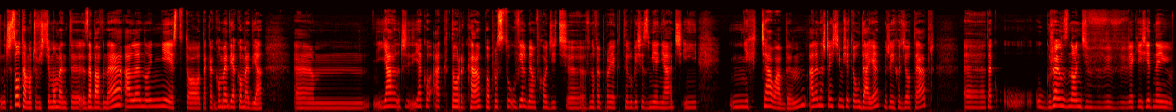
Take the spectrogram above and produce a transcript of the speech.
Znaczy są tam oczywiście momenty zabawne, ale no nie jest to taka Mhm. komedia, komedia. Ja czy jako aktorka po prostu uwielbiam wchodzić e, w nowe projekty, lubię się zmieniać i nie chciałabym, ale na szczęście mi się to udaje, jeżeli chodzi o teatr, e, tak u- ugrzęznąć w, w jakiejś jednej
